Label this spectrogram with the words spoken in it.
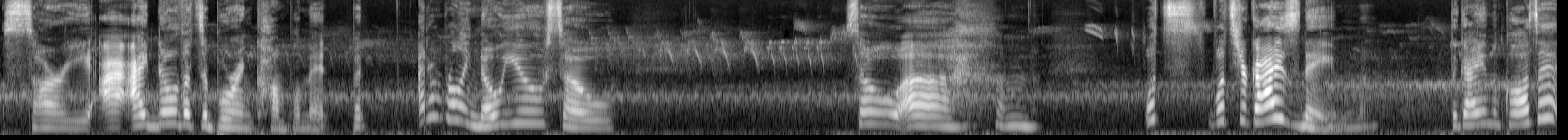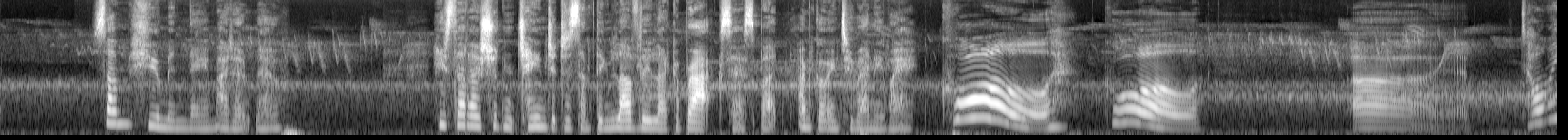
Sorry, I, I know that's a boring compliment, but I don't really know you, so. So, uh, um, what's what's your guy's name? The guy in the closet? Some human name, I don't know. He said I shouldn't change it to something lovely like Abraxas, but I'm going to anyway. Cool, cool. Uh, tell me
